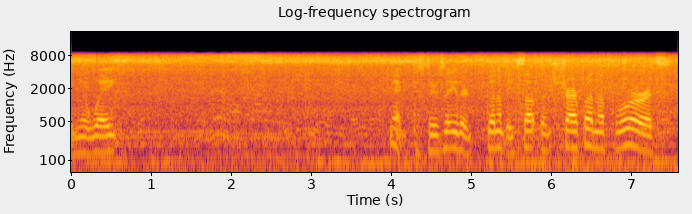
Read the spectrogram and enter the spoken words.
in you wait. Yeah, because there's either going to be something sharp on the floor or it's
